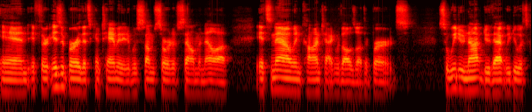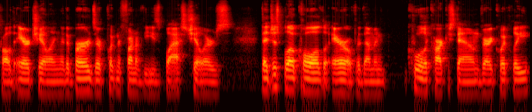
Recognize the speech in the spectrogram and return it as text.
and if there is a bird that's contaminated with some sort of salmonella, it's now in contact with all those other birds. So we do not do that. We do what's called air chilling. The birds are put in front of these blast chillers that just blow cold air over them and cool the carcass down very quickly.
